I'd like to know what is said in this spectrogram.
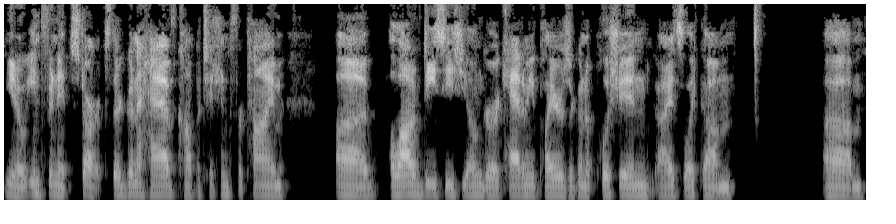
you know, infinite starts. They're going to have competition for time. Uh, a lot of DC's younger academy players are going to push in guys like um, um,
